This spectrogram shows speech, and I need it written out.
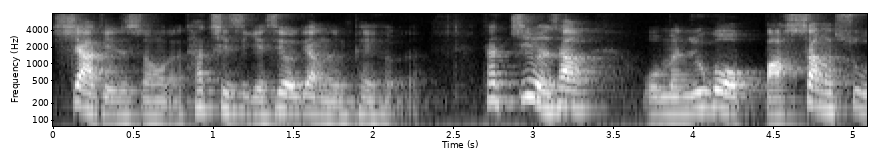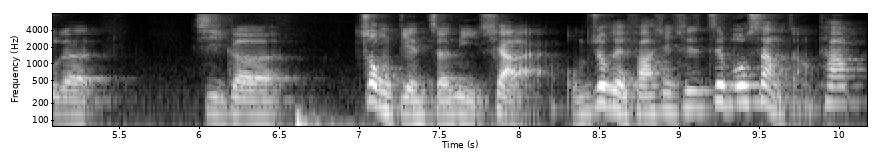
下跌的时候呢，它其实也是有量能配合的。那基本上我们如果把上述的几个重点整理下来，我们就可以发现，其实这波上涨它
